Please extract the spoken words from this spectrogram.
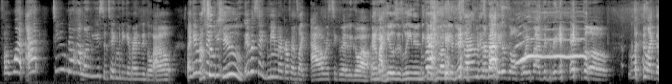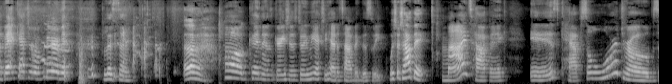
for what? I do you know how long it used to take me to get ready to go out? Like it would I'm too you, cute. It would take me and my girlfriends like hours to get ready to go out. Now And my heels is leaning because you want me to do something Now my heels on 45 degree angle. Looking like the back catcher of a pyramid. Listen. Ugh. Oh goodness gracious, Joy. We actually had a topic this week. What's your topic? My topic is capsule wardrobes.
